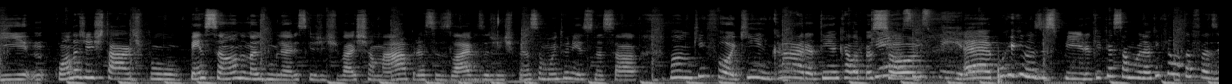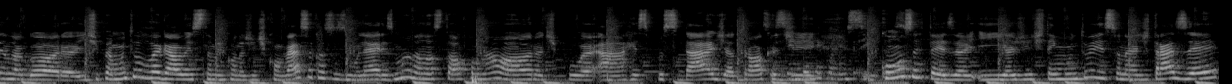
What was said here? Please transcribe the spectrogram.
E quando a gente tá, tipo, pensando nas mulheres que a gente vai chamar para essas lives, a gente pensa muito nisso, nessa. Mano, quem foi? Quem? Cara, tem aquela pessoa. Quem nos inspira? É, por que, que nos inspira? O que, que essa mulher, o que, que ela tá fazendo agora? E, tipo, é muito legal isso também quando a gente conversa com essas mulheres, mano, elas topam na hora, tipo, a reciprocidade, a troca Se de. Com certeza, e a gente tem muito isso, né? De trazer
